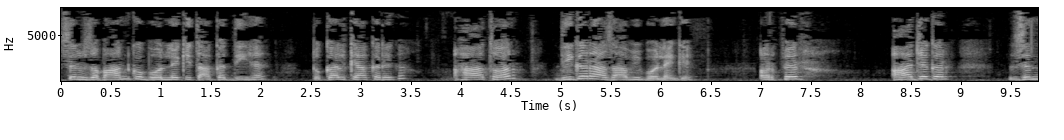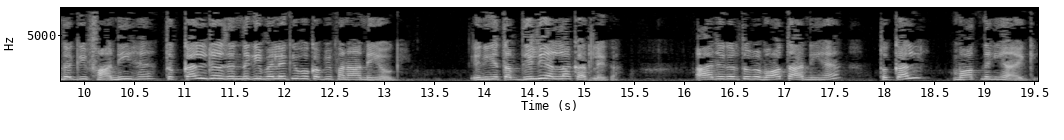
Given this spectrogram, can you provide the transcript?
صرف زبان کو بولنے کی طاقت دی ہے، تو کل کیا کرے گا؟ ہاتھ اور دیگر آزاد بھی بولیں گے۔ اور پھر آج اگر زندگی فانی ہے تو کل جو زندگی ملے گی وہ کبھی فنا نہیں ہوگی۔ یعنی یہ تبدیلی اللہ کر لے گا۔ آج اگر تمہیں موت آنی ہے تو کل موت نہیں آئے گی۔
